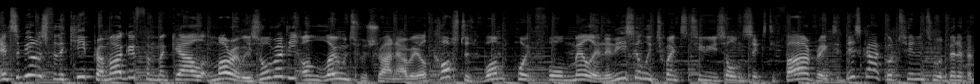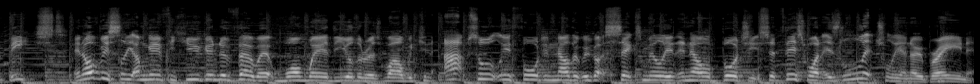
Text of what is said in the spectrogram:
And to be honest, for the keeper, I might go for Miguel Morro. He's already on loan to us right now. It'll cost us 1.4 million, and he's only 22 years old and 65 rated. This guy could turn into a bit of a beast. And obviously, I'm going for Hugo Novoa one way or the other as well. We can absolutely afford him now that we've got 6 million in our budget, so this one is literally a no-brainer.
